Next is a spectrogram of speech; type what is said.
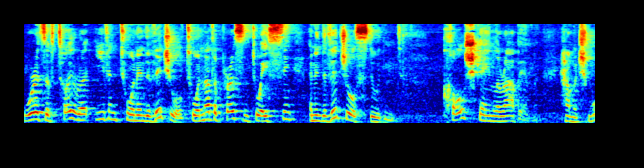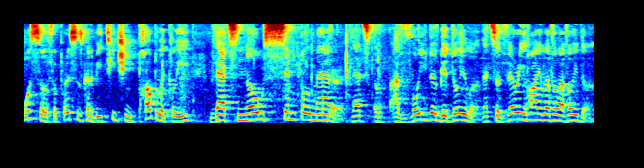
words of Torah even to an individual, to another person, to a sing, an individual student. Kol shkein l'rabim. How much more so if a person is going to be teaching publicly? That's no simple matter. That's a avoida gedoyla. That's a very high level avoida.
